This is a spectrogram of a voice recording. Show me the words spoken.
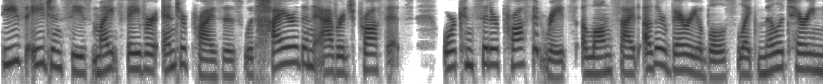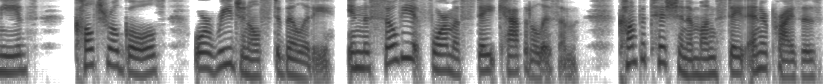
These agencies might favor enterprises with higher than average profits or consider profit rates alongside other variables like military needs, cultural goals, or regional stability. In the Soviet form of state capitalism, competition among state enterprises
